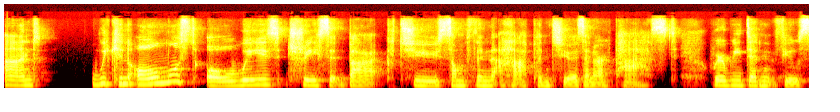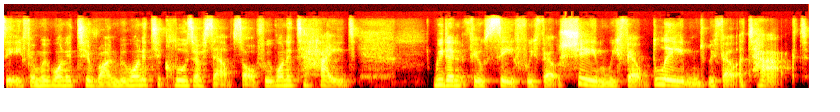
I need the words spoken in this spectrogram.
and we can almost always trace it back to something that happened to us in our past where we didn't feel safe and we wanted to run. We wanted to close ourselves off. We wanted to hide. We didn't feel safe. We felt shame. We felt blamed. We felt attacked.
